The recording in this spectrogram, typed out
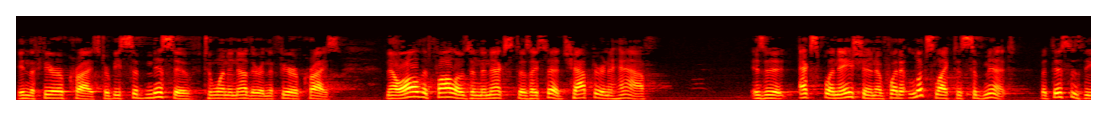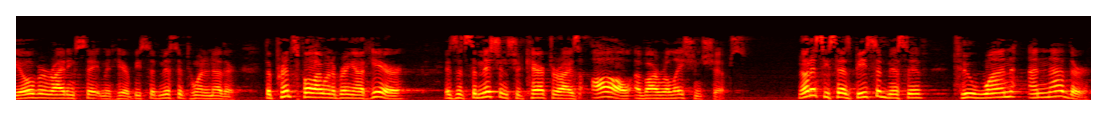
in the fear of Christ, or be submissive to one another in the fear of Christ. Now all that follows in the next, as I said, chapter and a half is an explanation of what it looks like to submit. But this is the overriding statement here. Be submissive to one another. The principle I want to bring out here is that submission should characterize all of our relationships. Notice he says, be submissive to one another.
